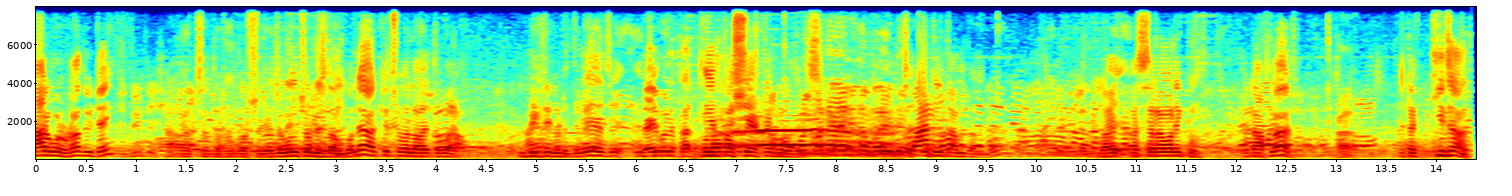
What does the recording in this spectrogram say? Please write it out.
সার গরু না দুইটাই? আচ্ছা দেখুন দর্শক উনচল্লিশ দাম বলে আর কিছু হলে হয়তো বা বিক্রি করে দেবে যে এর পাশে একটা গরু দেখছি। আচ্ছা, এটির দাম জানব ভাই? আসসালামু আলাইকুম। এটা আপনার? হ্যাঁ। এটা কি জাত?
